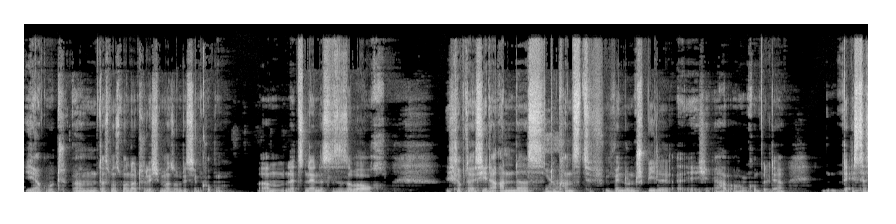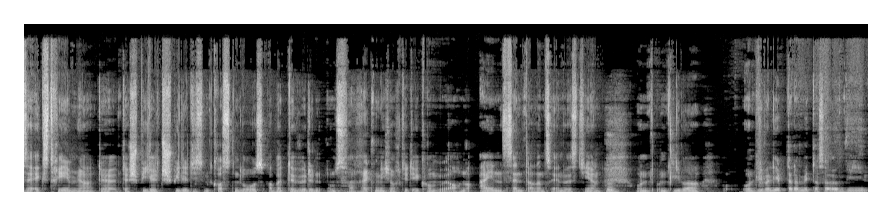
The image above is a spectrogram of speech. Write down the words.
Ja, gut, ähm, das muss man natürlich immer so ein bisschen gucken. Ähm, letzten Endes ist es aber auch ich glaube, da ist jeder anders. Ja. Du kannst, wenn du ein Spiel, äh, ich habe auch einen Kumpel, der, der ist da sehr extrem, ja. Der, der spielt Spiele, die sind kostenlos, aber der würde ums Verrecken nicht auf die Idee kommen, auch nur einen Cent darin zu investieren. Hm. Und, und lieber, und lieber lebt er damit, dass er irgendwie,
